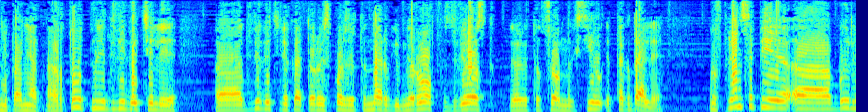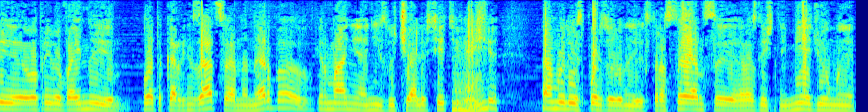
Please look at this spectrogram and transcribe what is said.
Непонятно. Ртутные двигатели, Э, двигатели, которые используют энергию миров, звезд, гравитационных сил и так далее. Ну, в принципе, э, были во время войны, была такая организация, Аненербо в Германии, они изучали все эти mm-hmm. вещи. Там были использованы экстрасенсы, различные медиумы,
